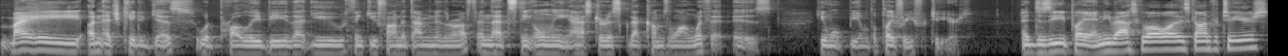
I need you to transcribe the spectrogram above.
My uneducated guess would probably be that you think you found a diamond in the rough, and that's the only asterisk that comes along with it is he won't be able to play for you for two years. And does he play any basketball while he's gone for two years?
